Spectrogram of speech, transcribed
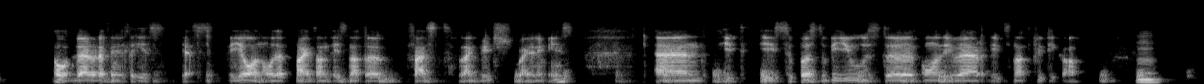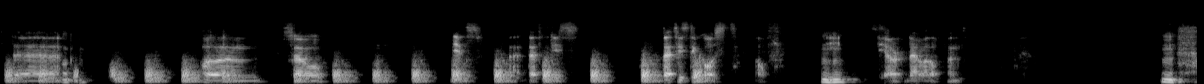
Oh, there definitely is. Yes, we all know that Python is not a fast language by any means, and it is supposed to be used uh, only where it's not critical. Mm. Uh, Okay. um, so yes, that- is that is the cost of Mhm. your development.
